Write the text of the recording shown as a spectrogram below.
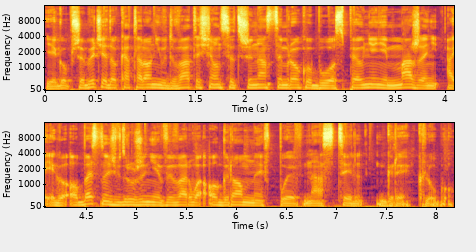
Jego przybycie do Katalonii w 2013 roku było spełnieniem marzeń, a jego obecność w drużynie wywarła ogromny wpływ na styl gry klubu.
